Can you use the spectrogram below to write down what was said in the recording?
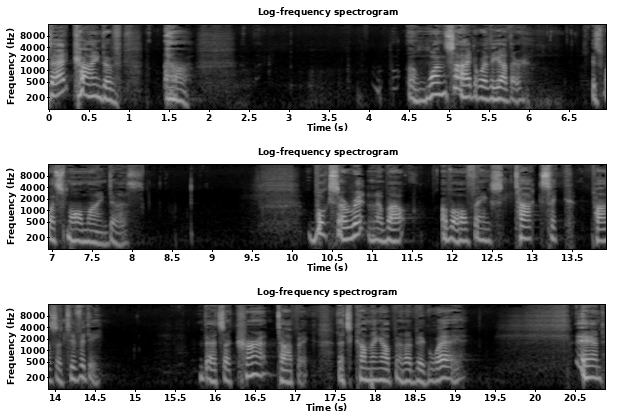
That kind of uh, one side or the other is what small mind does. Books are written about, of all things, toxic positivity. That's a current topic that's coming up in a big way. And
